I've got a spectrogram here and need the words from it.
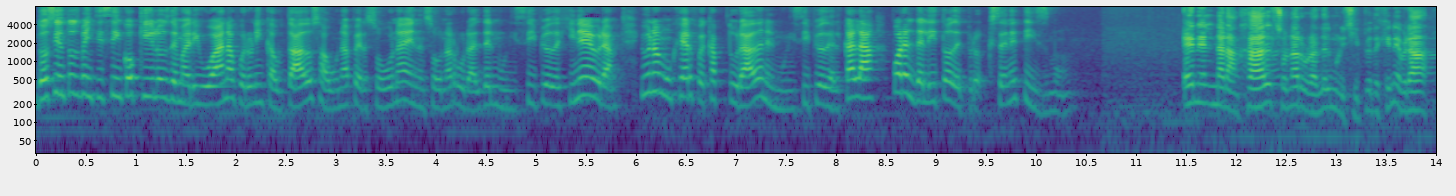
225 kilos de marihuana fueron incautados a una persona en la zona rural del municipio de Ginebra y una mujer fue capturada en el municipio de Alcalá por el delito de proxenetismo. En el Naranjal, zona rural del municipio de Ginebra,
